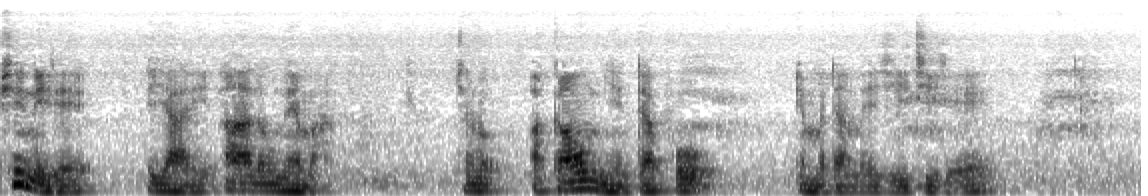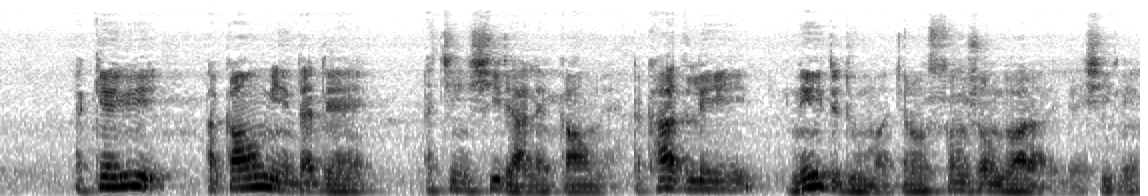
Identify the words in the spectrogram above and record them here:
ဖြစ်နေတဲ့အရာတွေအားလုံးထဲမှာကျွန်တော်အကောင်းမြင်တတ်ဖို့အင်မတန်ပဲရည်ကြီးတယ်အကယ်၍အကောင်းမြင်တတ်တဲ့ အကျင့်ရှိတာလည်းကောင်းတယ်တခါတလေနေ့တတူမှာကျွန်တော်ဆုံးရှုံးသွားတာတွေလည်းရှိတယ်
